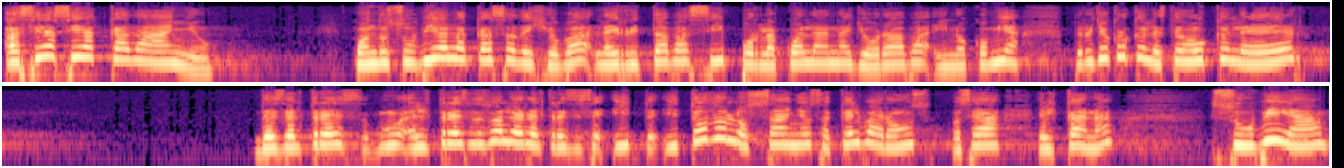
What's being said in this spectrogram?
Así hacía cada año. Cuando subía a la casa de Jehová, la irritaba así, por la cual Ana lloraba y no comía. Pero yo creo que les tengo que leer desde el 3, el 3, les voy a leer el 3, dice, y, y todos los años aquel varón, o sea, el Cana, subía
